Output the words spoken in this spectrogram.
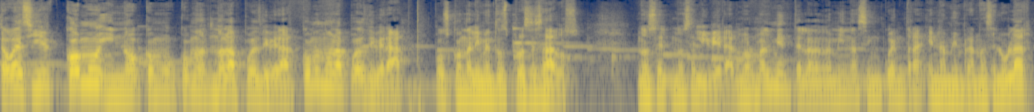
Te voy a decir cómo y no cómo, cómo no la puedes liberar. ¿Cómo no la puedes liberar? Pues con alimentos procesados. No se, no se libera. Normalmente la anandamina se encuentra en la membrana celular.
